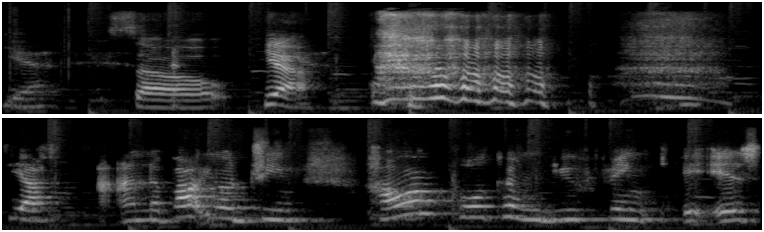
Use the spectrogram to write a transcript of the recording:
Yeah. So yeah. yes, and about your dream, how important do you think it is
